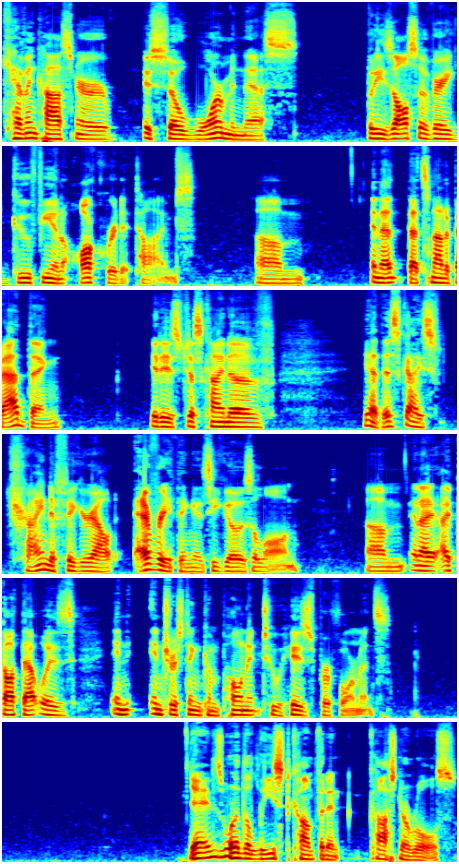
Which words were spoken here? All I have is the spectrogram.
Kevin Costner is so warm in this, but he's also very goofy and awkward at times. Um, and that that's not a bad thing. It is just kind of, yeah, this guy's trying to figure out everything as he goes along, um, and I, I thought that was an interesting component to his performance. Yeah, it is one of the least confident Costner roles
